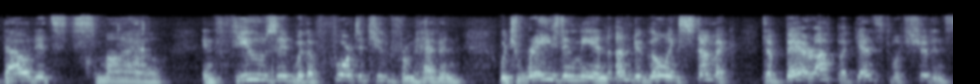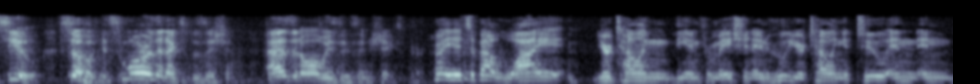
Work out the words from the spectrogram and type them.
Thou didst smile, infused with a fortitude from heaven, which raised in me an undergoing stomach to bear up against what should ensue. So it's more than exposition, as it always is in Shakespeare. Right, it's about why you're telling the information and who you're telling it to, and and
